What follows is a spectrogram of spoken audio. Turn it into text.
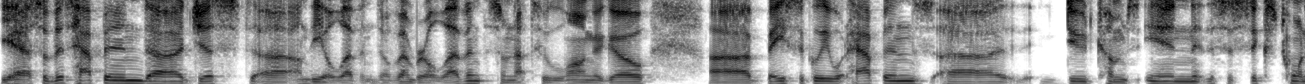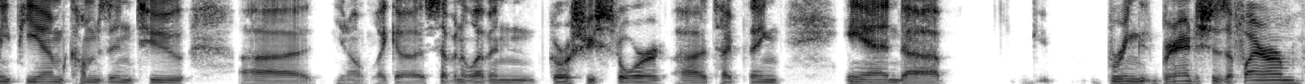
Yeah, so this happened uh, just uh, on the 11th, November 11th, so not too long ago. Uh, basically, what happens? Uh, dude comes in. This is 6:20 p.m. Comes into, uh, you know, like a 7-Eleven grocery store uh, type thing, and bring brandishes a firearm,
